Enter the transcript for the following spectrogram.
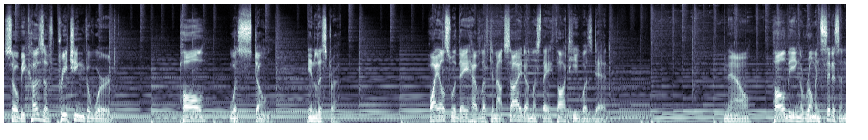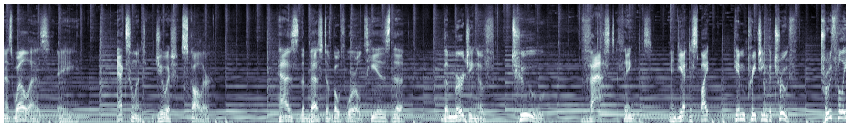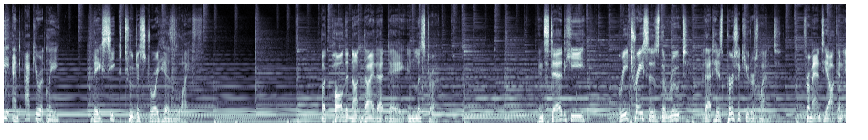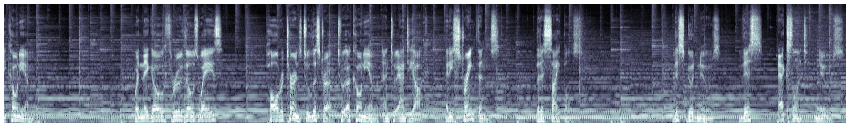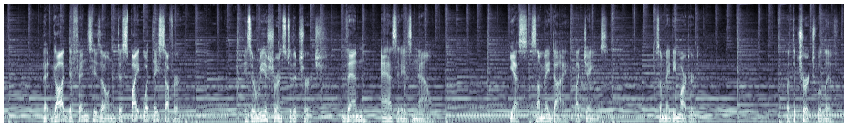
So, because of preaching the word, Paul was stoned in Lystra. Why else would they have left him outside unless they thought he was dead? Now, Paul being a Roman citizen as well as a excellent Jewish scholar has the best of both worlds. He is the the merging of two vast things. And yet despite him preaching the truth truthfully and accurately, they seek to destroy his life. But Paul did not die that day in Lystra. Instead, he retraces the route that his persecutors went from Antioch and Iconium. When they go through those ways, Paul returns to Lystra, to Iconium, and to Antioch, and he strengthens the disciples. This good news, this excellent news, that God defends his own despite what they suffer, is a reassurance to the church, then as it is now. Yes, some may die, like James. Some may be martyred. But the church will live.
